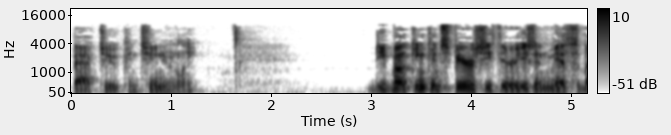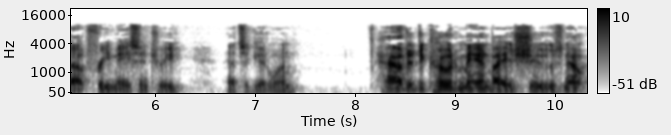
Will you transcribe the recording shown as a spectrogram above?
back to continually. Debunking conspiracy theories and myths about Freemasonry. That's a good one. How to decode a man by his shoes. Now,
